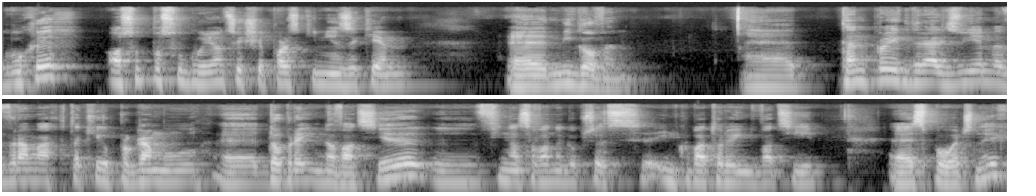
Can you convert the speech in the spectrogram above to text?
głuchych, osób posługujących się polskim językiem E, migowym. E, ten projekt realizujemy w ramach takiego programu e, Dobre Innowacje, finansowanego przez Inkubatory Innowacji Społecznych.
